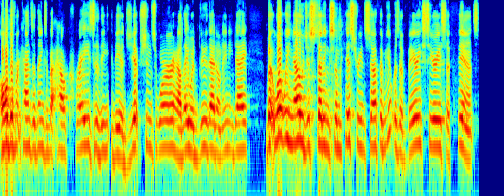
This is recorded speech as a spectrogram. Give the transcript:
all different kinds of things about how crazy the, the Egyptians were, how they would do that on any day. But what we know, just studying some history and stuff, I mean, it was a very serious offense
